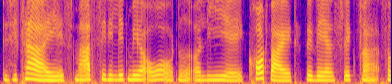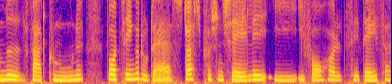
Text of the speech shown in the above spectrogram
Hvis vi tager uh, Smart City lidt mere overordnet og lige uh, kortvarigt bevæger os væk fra, fra Middelfart Kommune, hvor tænker du, der er størst potentiale i, i forhold til data?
